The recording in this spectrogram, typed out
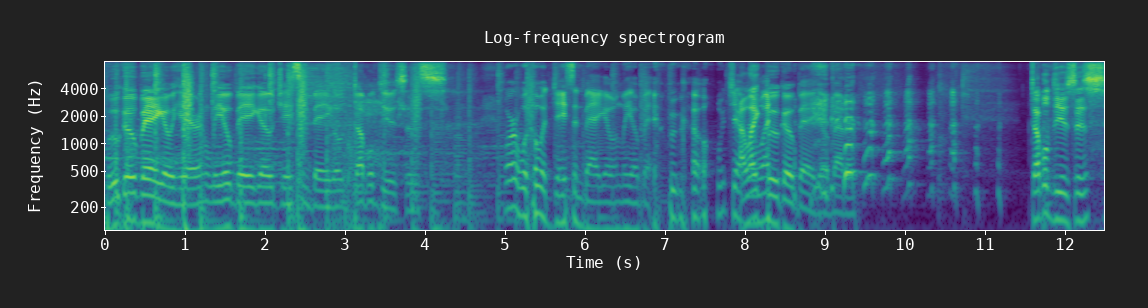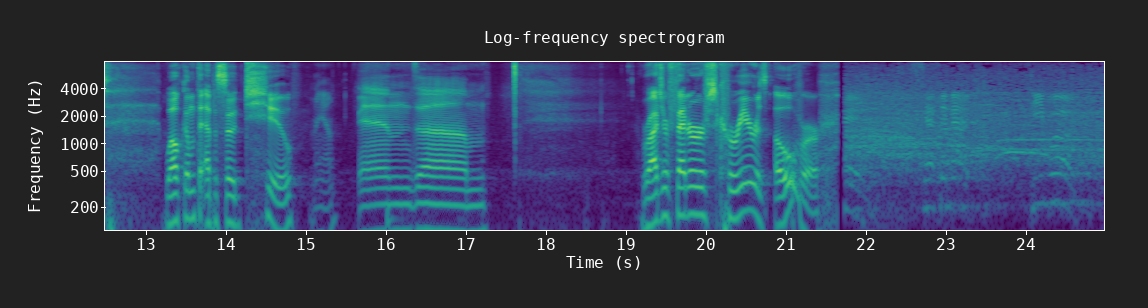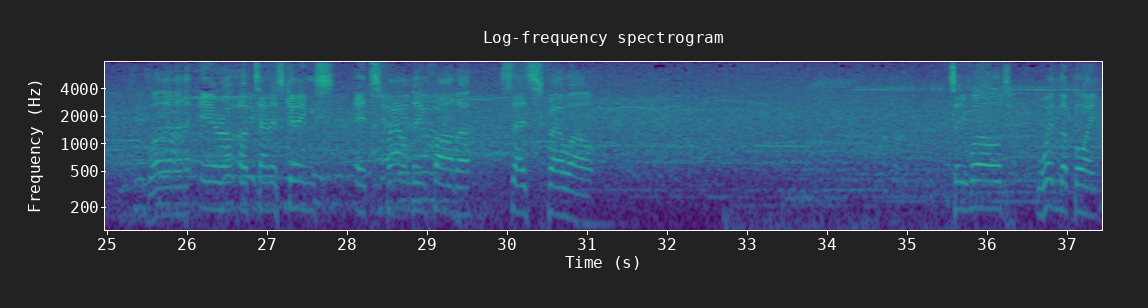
Bugo Bago here. And Leo Bago, Jason Bago, double deuces. Or we'll go with Jason Bago and Leo ba- Bugo, whichever I like one. Bugo Bago better. double deuces. Welcome to episode two. Yeah. And um, Roger Federer's career is over. Well, in an era of tennis kings, its founding father says farewell. Team World win the point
